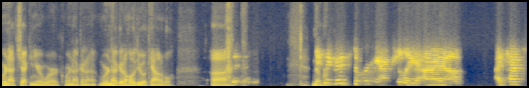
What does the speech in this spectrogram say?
We're not checking your work. We're not gonna. We're not gonna hold you accountable. Uh, number. It's a good story, actually. I um, I kept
